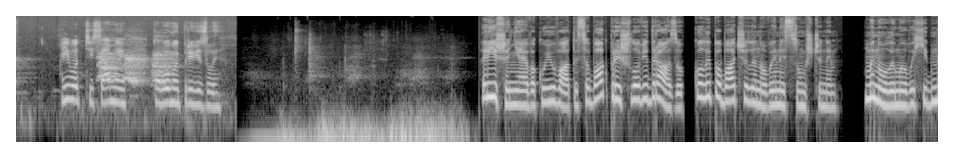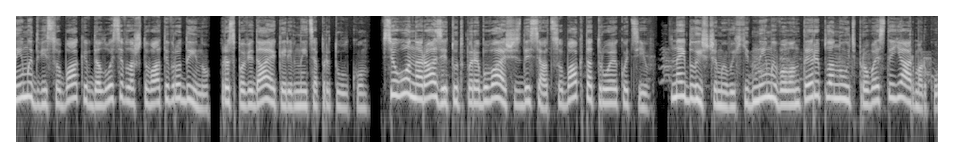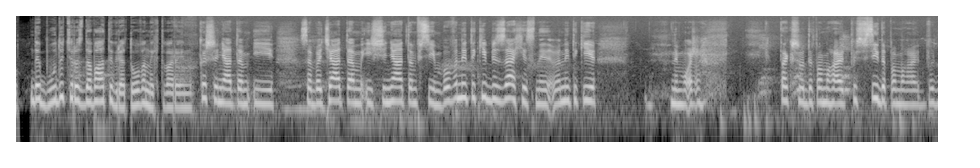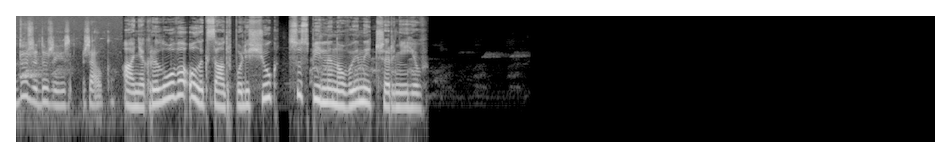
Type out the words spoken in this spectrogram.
І от ті самі, кого ми привезли. Рішення евакуювати собак прийшло відразу, коли побачили новини з Сумщини. Минулими вихідними дві собаки вдалося влаштувати в родину, розповідає керівниця притулку. Всього наразі тут перебуває 60 собак та троє котів. Найближчими вихідними волонтери планують провести ярмарку, де будуть роздавати врятованих тварин. Кошенятам і собачатам, і щенятам всім, бо вони такі беззахисні, вони такі не можу. Так що допомагають, всі допомагають, бо дуже-дуже жалко. Аня Крилова, Олександр Поліщук, Суспільне новини, Чернігів.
